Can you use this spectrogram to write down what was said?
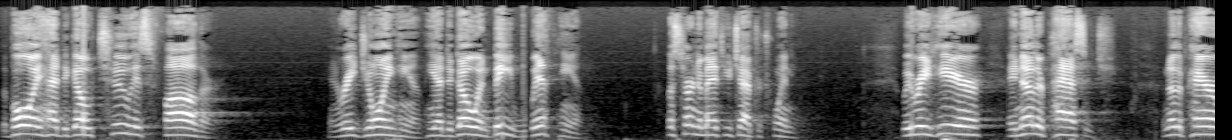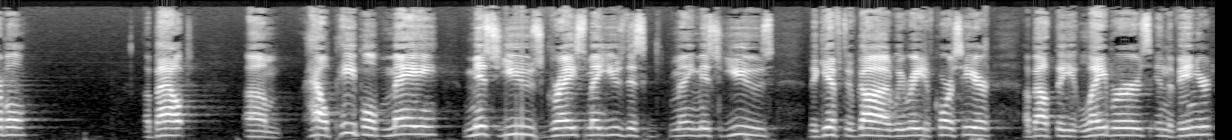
The boy had to go to his father and rejoin him. He had to go and be with him. Let's turn to Matthew chapter 20. We read here another passage, another parable about um, how people may misuse grace, may use this, may misuse the gift of God. We read, of course, here about the laborers in the vineyard.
